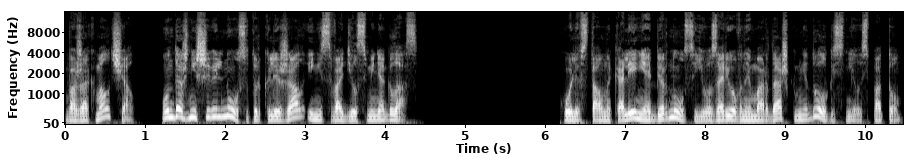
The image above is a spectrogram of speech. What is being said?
Вожак молчал. Он даже не шевельнулся, только лежал и не сводил с меня глаз. Коля встал на колени и обернулся, его зареванная мордашка мне долго снилась потом.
